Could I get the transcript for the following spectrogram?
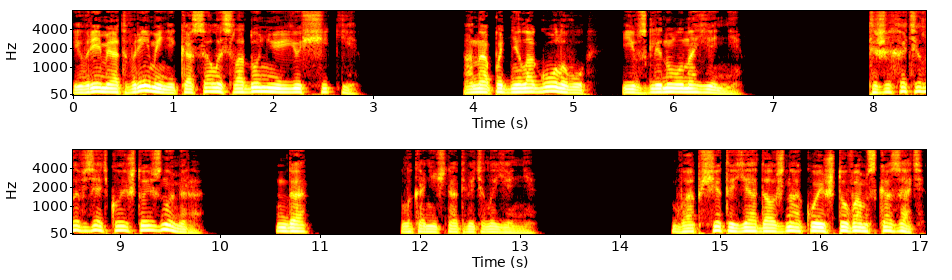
и время от времени касалась ладонью ее щеки. Она подняла голову и взглянула на Йенни. «Ты же хотела взять кое-что из номера?» «Да», — лаконично ответила Йенни. «Вообще-то я должна кое-что вам сказать».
